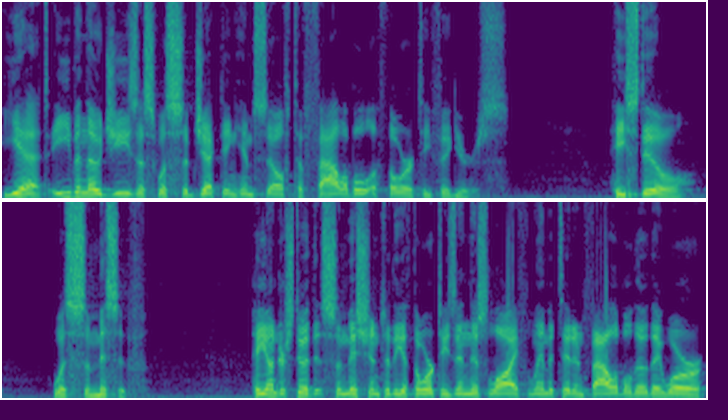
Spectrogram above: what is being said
Yet, even though Jesus was subjecting himself to fallible authority figures, he still was submissive. He understood that submission to the authorities in this life, limited and fallible though they were,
